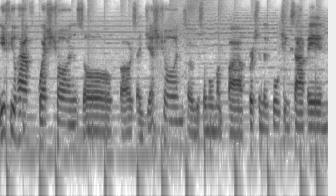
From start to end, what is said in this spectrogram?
if you have questions or, or suggestions or gusto mo magpa-personal coaching sa akin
